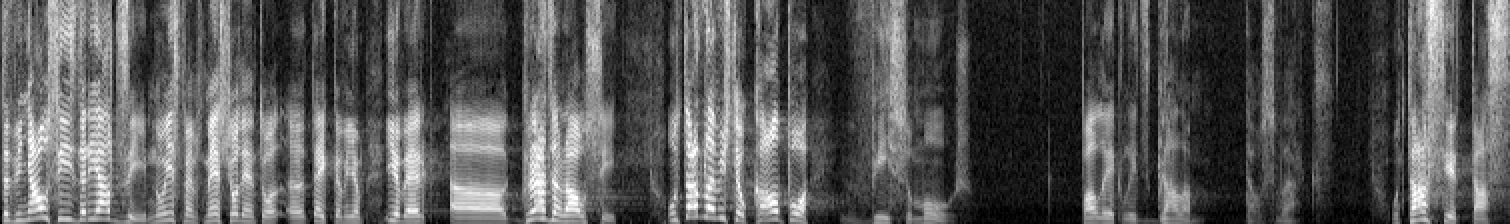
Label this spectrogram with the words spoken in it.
tad viņa ausī izdarīja atzīmi. Nu, iespējams, mēs šodien to uh, teiktu, ka viņam ievērk uh, gradza ausī. Un tad, lai viņš tev kalpo visu mūžu, paliek līdz galam tavs vergs. Un tas ir tas,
